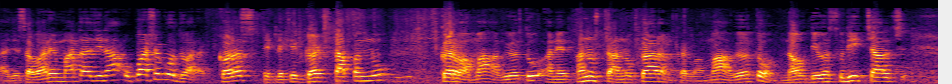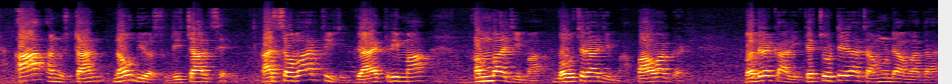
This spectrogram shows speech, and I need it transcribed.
આજે સવારે માતાજીના ઉપાસકો દ્વારા કળશ એટલે કે ઘટ સ્થાપનનું કરવામાં આવ્યું હતું અને અનુષ્ઠાનનો પ્રારંભ કરવામાં આવ્યો હતો. નવ દિવસ સુધી ચાલશે. આ અનુષ્ઠાન નવ દિવસ સુધી ચાલશે. આ સવારથી જ ગાયત્રીમાં અંબાજીમાં, બહુચરાજીમાં, પાવાગઢ, ભદ્રકાલી કે ચોટીલા ચામુંડા માતા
